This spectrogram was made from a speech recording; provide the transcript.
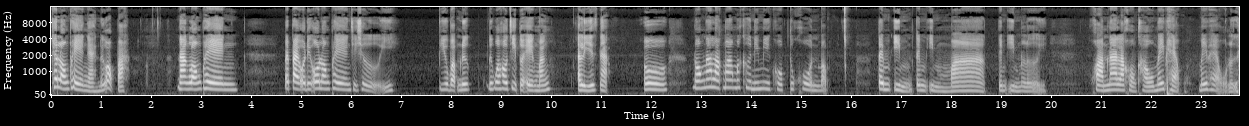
แค่ร้องเพลงไงนึกออกปะนางร้องเพลง ไปไปโอดิโอร้องเพลงเฉยๆปิวแบบนึก นึกว่าเขาจีบตัวเองมั้งอลิสเนี่ยเออ น้องน่ารักมากเมื่อคืนนี้มีครบทุกคนแบบ เต็มอิ่ม เต็มอิ่มมาก เต็มอิ่มเลย ความน่ารักของเขาไม่แผ่วไม่แผ่วเลย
